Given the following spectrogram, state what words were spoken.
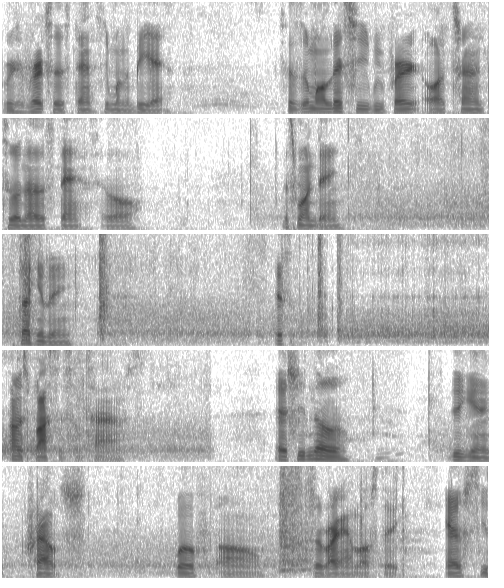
revert to the stance you want to be at. Because it won't let you revert or turn to another stance at all. That's one thing. Second thing, it's unresponsive sometimes. As you know, you can crouch with um, the right analog stick. If you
